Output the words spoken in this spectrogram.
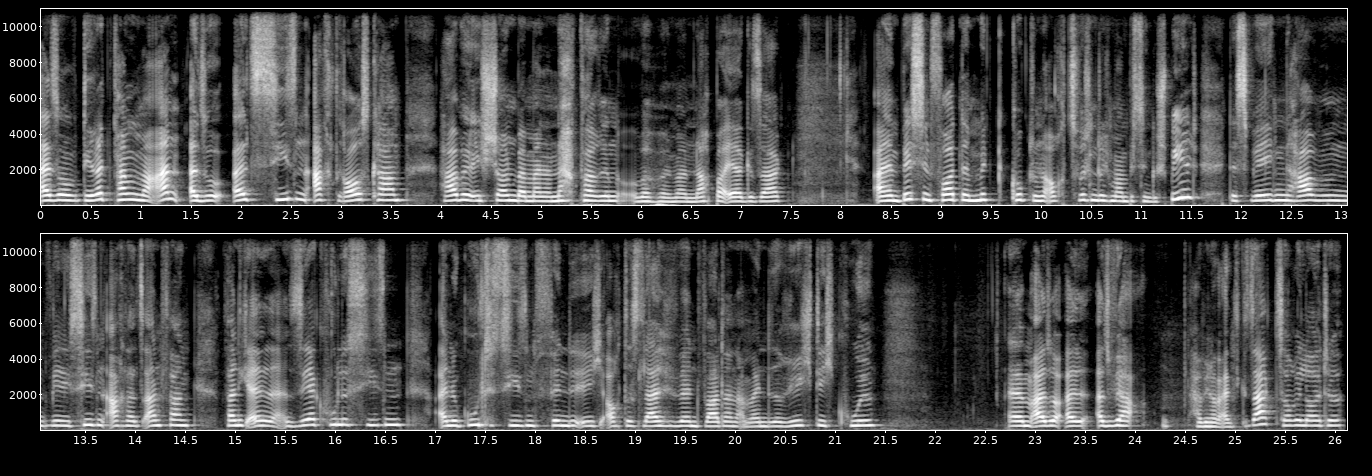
Also direkt fangen wir mal an. Also als Season 8 rauskam, habe ich schon bei meiner Nachbarin, oder bei meinem Nachbar eher gesagt, ein bisschen Fortnite mitgeguckt und auch zwischendurch mal ein bisschen gespielt. Deswegen haben wir die Season 8 als Anfang. Fand ich eine sehr coole Season. Eine gute Season finde ich. Auch das Live-Event war dann am Ende richtig cool. Ähm, also, also wir, habe ich noch gar nicht gesagt, sorry Leute.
